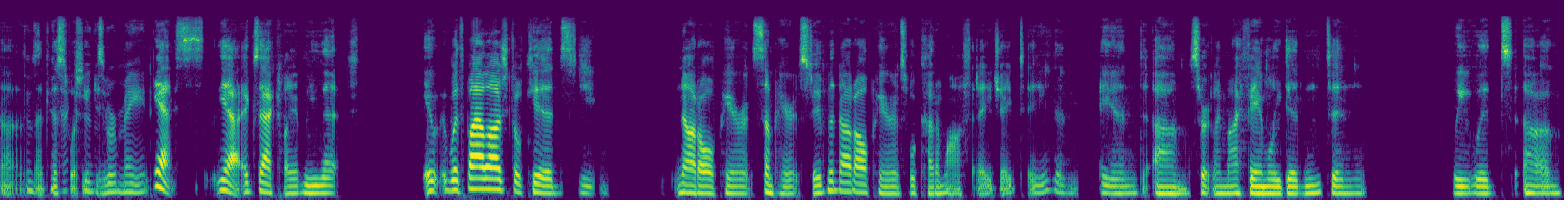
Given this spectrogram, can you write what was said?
uh, Those that's what you do. were made. Yes. Yeah, exactly. I mean, that it with biological kids, you not all parents some parents do, but not all parents will cut them off at age 18, and and, um, certainly my family didn't, and we would, um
